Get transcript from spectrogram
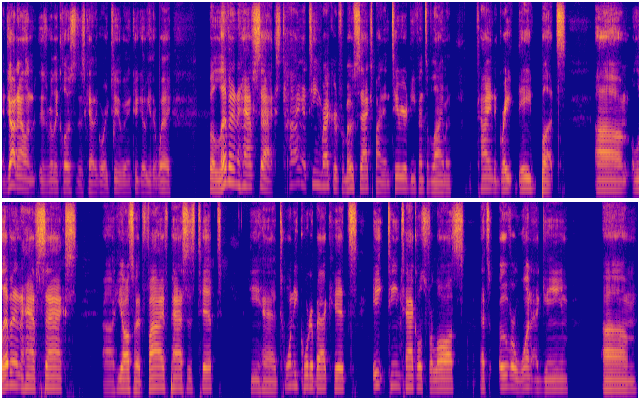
and John Allen is really close to this category too, and it could go either way. But 11 and a half sacks, tying a team record for most sacks by an interior defensive lineman, tying the great Dave Butz. Um, 11 and a half sacks. Uh, he also had five passes tipped. He had 20 quarterback hits, 18 tackles for loss, that's over one a game. Um,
